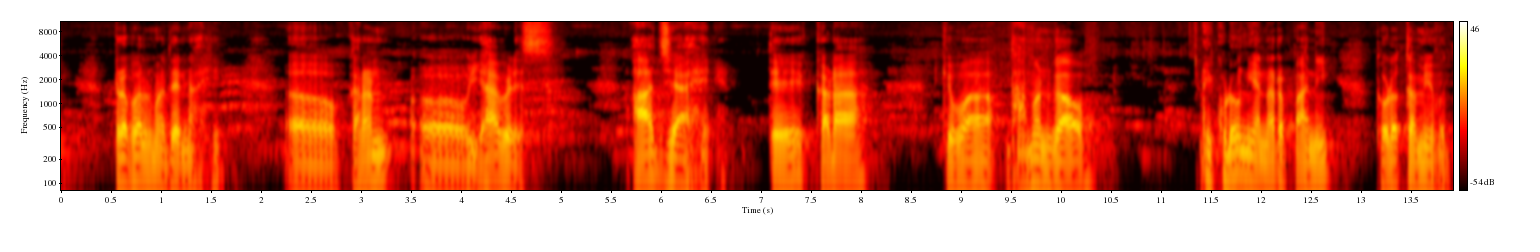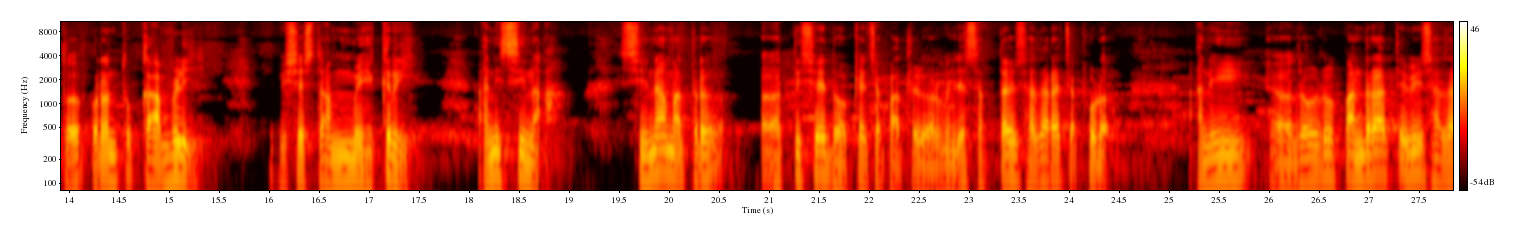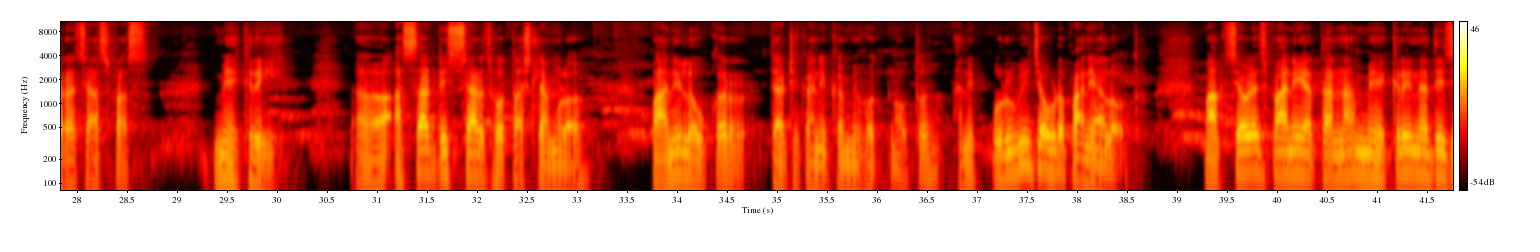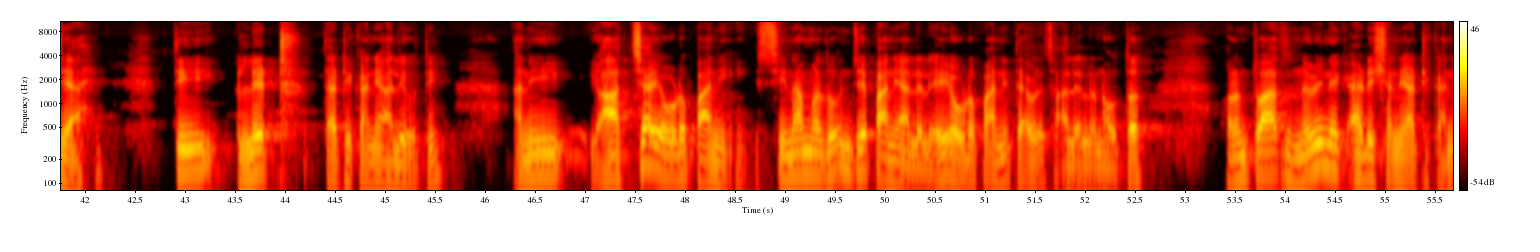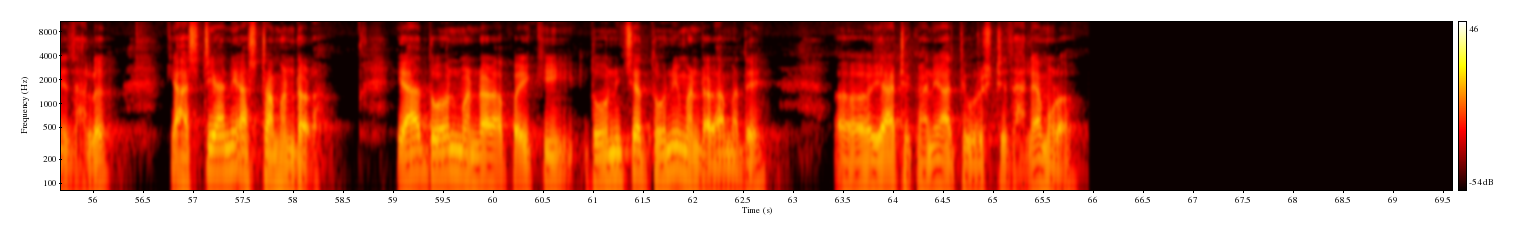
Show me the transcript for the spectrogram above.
ट्रबलमध्ये नाही. कारण यावेळेस आज जे आहे ते कडा किंवा धामणगाव इकडून येणारं पाणी थोडं कमी होतं परंतु कांबळी विशेषतः मेहकरी आणि सिना. सिना मात्र अतिशय धोक्याच्या पातळीवर म्हणजे सत्तावीस हजाराच्या पुढं. आणि जवळजवळ पंधरा ते वीस हजाराच्या आसपास मेहकरी. असा डिस्चार्ज होत असल्यामुळं पाणी लवकर त्या ठिकाणी कमी होत नव्हतं आणि पूर्वी जेवढं पाणी आलं होतं मागच्या वेळेस पाणी येताना मेहकरी नदी जी आहे ती लेट त्या ठिकाणी आली होती. आणि आजच्या एवढं पाणी सीनामधून जे पाणी आलेलं आहे एवढं पाणी त्यावेळेस आलेलं नव्हतं. परंतु आज नवीन एक ॲडिशन या ठिकाणी झालं की आष्टी आणि अष्टामंडळ या दोन मंडळापैकी दोन्हीच्या दोन्ही मंडळामध्ये या ठिकाणी अतिवृष्टी झाल्यामुळं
